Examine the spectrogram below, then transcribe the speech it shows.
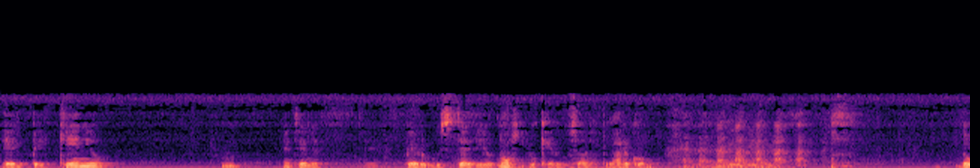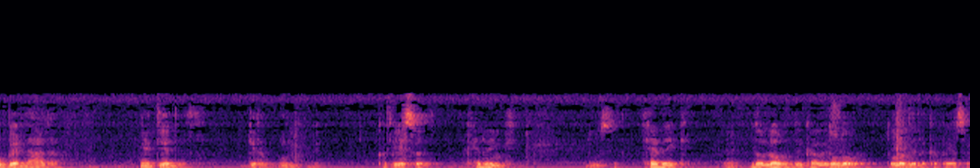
el pequeño, ¿m? ¿entiendes? Pero usted dijo, no, yo quiero usar el largo. No ver nada, ¿me entiendes? Quiero una cabeza Headache. dulce. Headache, ¿eh? dolor de cabeza. Dolor, dolor de la cabeza,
